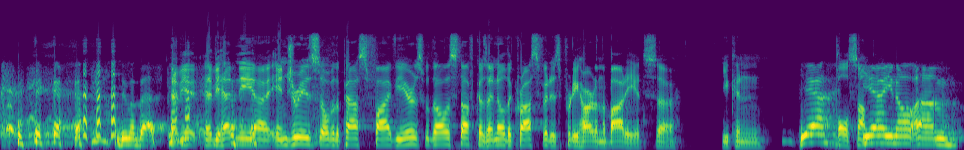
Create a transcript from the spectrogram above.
I'll do my best. Have you have you had any uh, injuries over the past five years with all this stuff? Because I know the CrossFit is pretty hard on the body. It's uh, you can yeah pull something. Yeah, you know, um,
